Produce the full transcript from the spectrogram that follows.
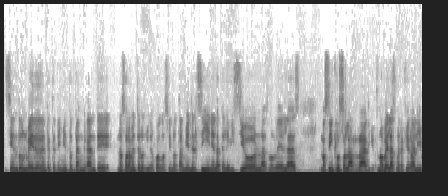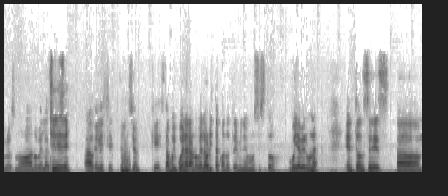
siendo un medio de entretenimiento tan grande, no solamente los videojuegos, sino también el cine, la televisión, las novelas, no sé, incluso la radio. Novelas me refiero a libros, no a novelas Sí, sí, sí. Ah, sí. televisión, que está muy buena la novela. Ahorita cuando terminemos esto voy a ver una. Entonces, um,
